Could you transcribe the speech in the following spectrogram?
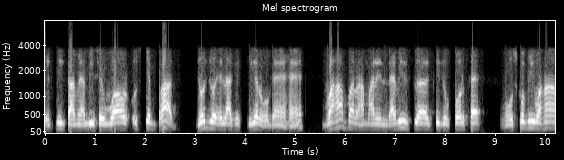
इतनी कामयाबी से हुआ और उसके बाद जो जो इलाके क्लियर हो गए हैं, वहाँ पर हमारे लेवीज की जो फोर्स है, वो उसको भी वहाँ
